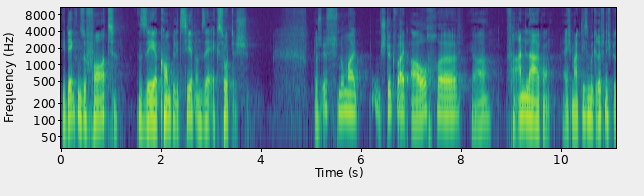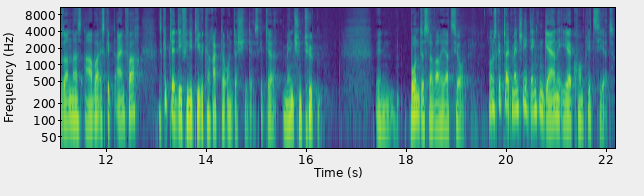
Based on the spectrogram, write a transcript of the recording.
Die denken sofort sehr kompliziert und sehr exotisch. Das ist nun mal ein Stück weit auch äh, ja Veranlagung. Ja, ich mag diesen Begriff nicht besonders, aber es gibt einfach, es gibt ja definitive Charakterunterschiede. Es gibt ja Menschentypen in buntester Variation. Und es gibt halt Menschen, die denken gerne eher kompliziert.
